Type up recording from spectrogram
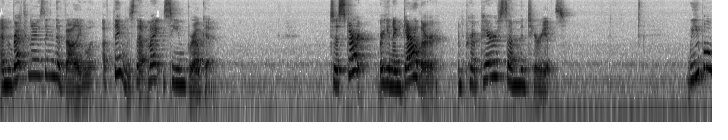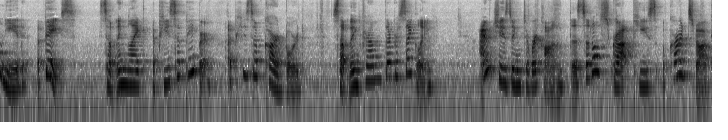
and recognizing the value of things that might seem broken. To start, we're going to gather and prepare some materials we will need a base, something like a piece of paper, a piece of cardboard, something from the recycling. I'm choosing to work on this little scrap piece of cardstock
